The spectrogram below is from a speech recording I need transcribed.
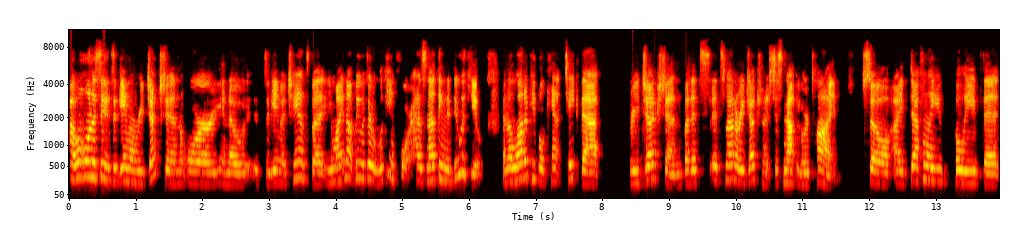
I don't want to say it's a game of rejection or, you know, it's a game of chance, but you might not be what they're looking for. It has nothing to do with you. And a lot of people can't take that rejection, but it's, it's not a rejection. It's just not your time. So I definitely believe that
